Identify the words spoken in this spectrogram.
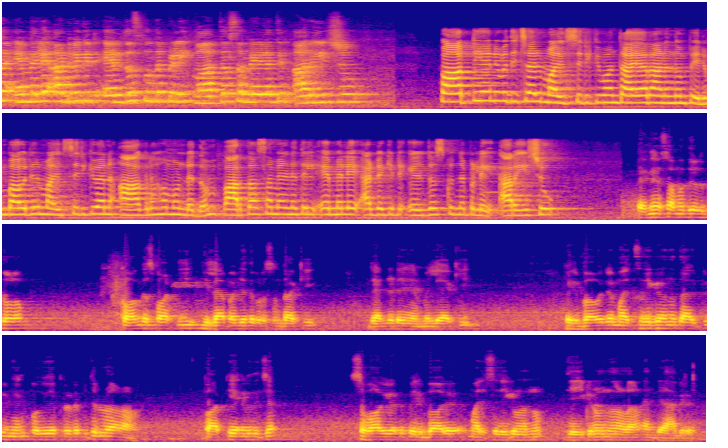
മത്സരിക്കുമെന്ന് M L A advocate Eldhose Kunnappilly വാർത്താ സമ്മേളനത്തിൽ അറിയിച്ചു. പാർട്ടി അനുവദിച്ചാൽ മത്സരിക്കുവാൻ തയ്യാറാണെന്നും പെരുമ്പാവൂരിൽ മത്സരിക്കുവാൻ ആഗ്രഹമുണ്ടെന്നും വാർത്താ സമ്മേളനത്തിൽ M L A advocate Eldhose Kunnappilly അറിയിച്ചു. എന്നെ സംബന്ധിച്ചിടത്തോളം കോൺഗ്രസ് പാർട്ടി ജില്ലാ പഞ്ചായത്ത് പ്രസിഡന്റാക്കി രണ്ടിടേയും എം എൽ എ ആക്കി. പെരുമ്പാവൂരിൽ മത്സരിക്കണമെന്ന താല്പര്യം ഞാൻ പൊതുവെ പ്രകടിപ്പിച്ചിട്ടുള്ള ആളാണ്. പാർട്ടി അനുവദിച്ചാൽ സ്വാഭാവികമായിട്ട് പെരുമ്പാവൂർ മത്സരിക്കണമെന്നും ജയിക്കണമെന്നുള്ളതാണ് എന്റെ ആഗ്രഹം.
